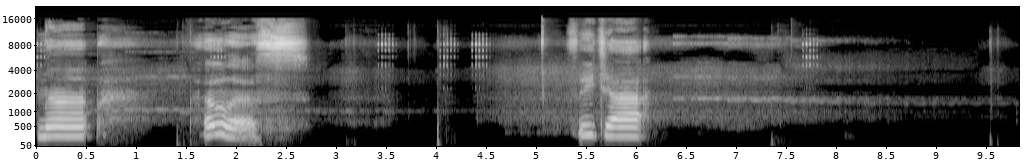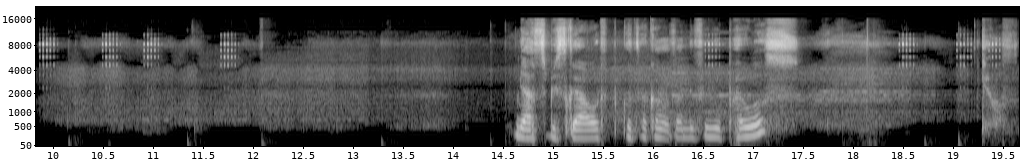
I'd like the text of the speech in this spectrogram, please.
Map. Polus. Free chat. He has to be scoured because I can't find anything with Polus. Get off.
